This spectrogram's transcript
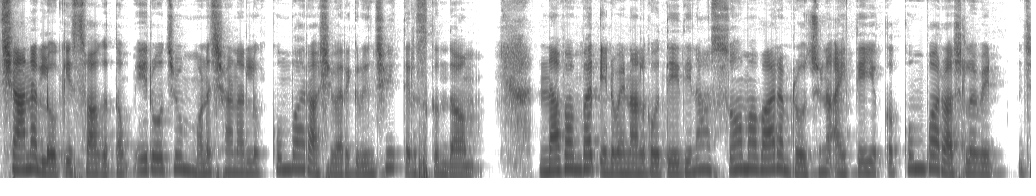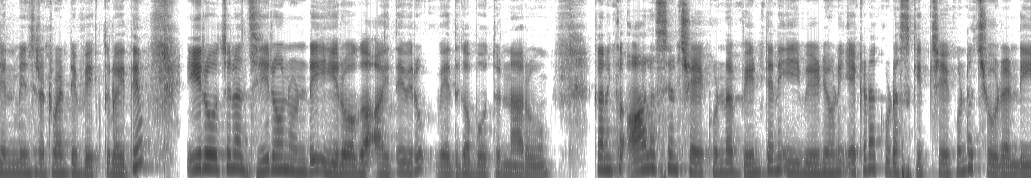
ఛానల్లోకి స్వాగతం. ఈరోజు మన ఛానల్లో కుంభరాశి వారి గురించి తెలుసుకుందాం. నవంబర్ ఇరవై నాలుగవ తేదీన సోమవారం రోజున అయితే ఈ యొక్క కుంభరాశిలో జన్మించినటువంటి వ్యక్తులు అయితే ఈ రోజున జీరో నుండి హీరోగా అయితే వీరు వెదగబోతున్నారు. కనుక ఆలస్యం చేయకుండా వెంటనే ఈ వీడియోని ఎక్కడ కూడా స్కిప్ చేయకుండా చూడండి.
